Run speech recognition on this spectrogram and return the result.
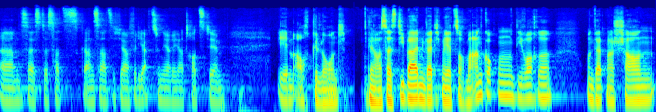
Ähm, das heißt, das, Ganze hat sich ja für die Aktionäre ja trotzdem eben auch gelohnt. Genau, das heißt, die beiden werde ich mir jetzt nochmal angucken die Woche und werde mal schauen,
